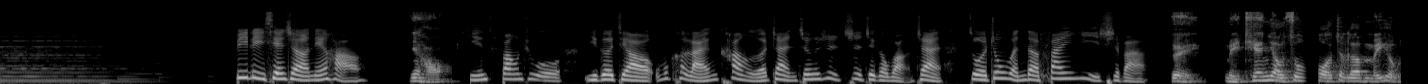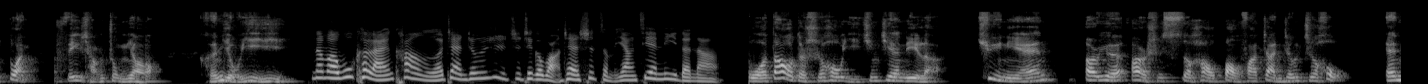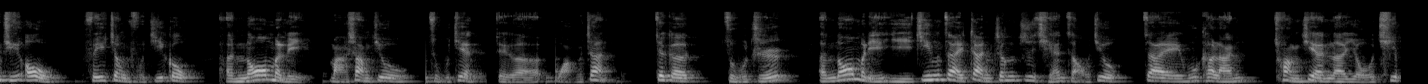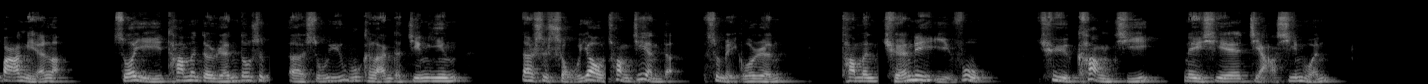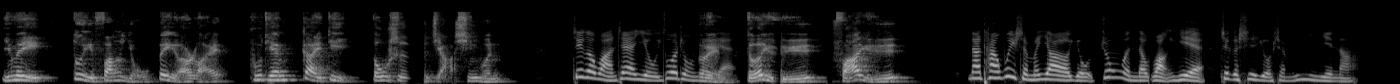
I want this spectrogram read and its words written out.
比利先生您好，您好，您帮助一个叫“乌克兰抗俄战争日志”这个网站做中文的翻译是吧？对，每天要做这个没有断，非常重要，很有意义。那么“乌克兰抗俄战争日志”这个网站是怎么样建立的呢？我到的时候已经建立了。去年二月二十四号爆发战争之后，NGO 非政府机构 Anomaly 马上就组建这个网站。这个组织 Anomaly 已经在战争之前早就在乌克兰创建了有七八年了，所以他们的人都是呃属于乌克兰的精英，但是首要创建的是美国人。他们全力以赴去抗击那些假新闻，因为对方有备而来，铺天盖地都是假新闻。这个网站有多种语言，德语、法语。那它为什么要有中文的网页？这个是有什么意义呢？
